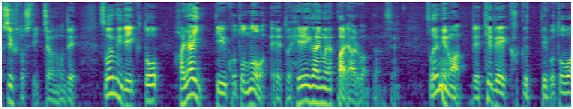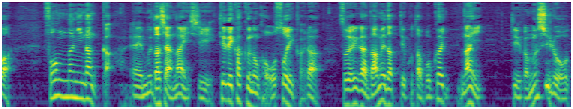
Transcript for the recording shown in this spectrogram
シフトしていっちゃうので、そういう意味でいくと、早いっていうことの、えーと、弊害もやっぱりあるわけなんですよね。そういう意味もあって、手で書くっていうことは、そんなになんか、えー、無駄じゃないし、手で書くのが遅いから、それがダメだっていうことは僕はないっていうか、むしろ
